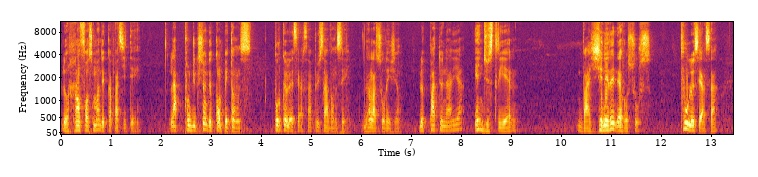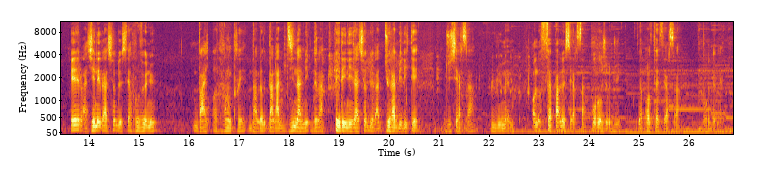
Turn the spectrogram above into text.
le renforcement de capacités, la production de compétences pour que le CRSA puisse avancer dans la sous-région. Le partenariat industriel va générer des ressources pour le CRSA et la génération de ces revenus va rentrer dans, le, la dynamique de la pérennisation de la durabilité du CRSA lui-même. On ne fait pas le CRSA pour aujourd'hui, mais on fait CERSA pour demain.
